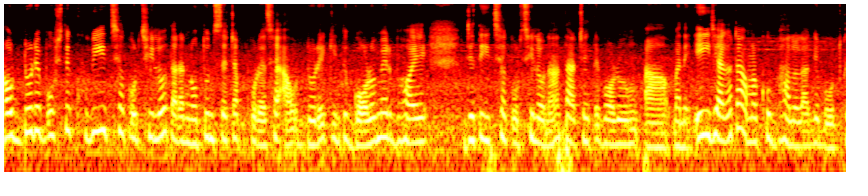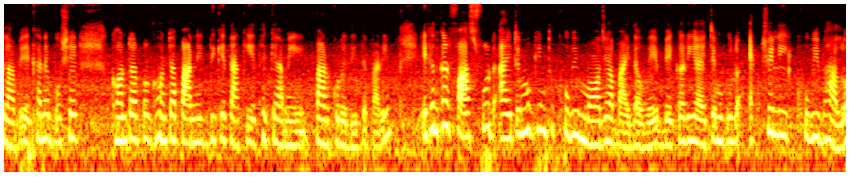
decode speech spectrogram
আউটডোরে বসতে খুবই ইচ্ছা করছিল, তারা নতুন সেট করেছে আউটডোরে কিন্তু গরমের ভয়ে যেতে ইচ্ছা করছিল না। তার চাইতে বরং মানে এই জায়গাটা আমার খুব ভালো লাগে বোট ক্লাবে এখানে বসে ঘণ্টার পর ঘণ্টা পানির দিকে তাকিয়ে থেকে আমি পার করে দিতে পারি। এখানকার ফাস্ট ফুড আইটেমও কিন্তু খুবই মজা বাই দ্য ওয়ে বেকারি আইটেমগুলো অ্যাকচুয়ালি খুবই ভালো,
